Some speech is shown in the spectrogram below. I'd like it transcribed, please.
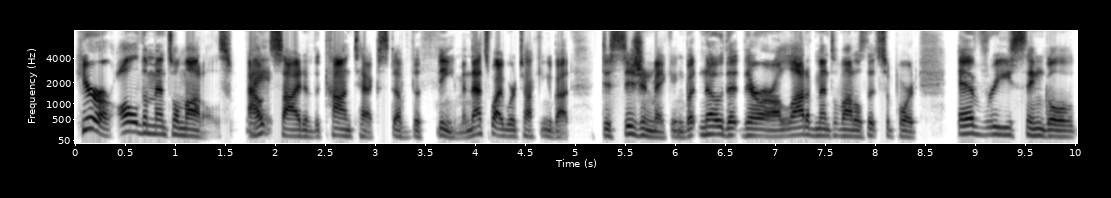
here are all the mental models Right. outside of the context of the theme. And that's why we're talking about decision making. But know that there are a lot of mental models that support every single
